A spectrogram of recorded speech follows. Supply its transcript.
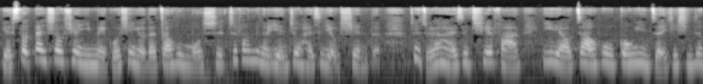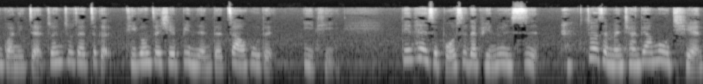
也受但受限于美国现有的照护模式，这方面的研究还是有限的。最主要还是缺乏医疗照护供应者以及行政管理者专注在这个提供这些病人的照护的议题。丁汉斯博士的评论是：作者们强调，目前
